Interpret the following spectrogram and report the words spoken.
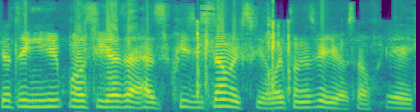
Good thing you, most of you guys that has queasy stomachs get away from this video, so yay.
